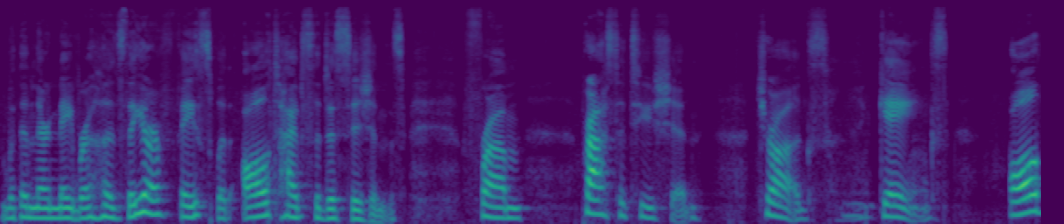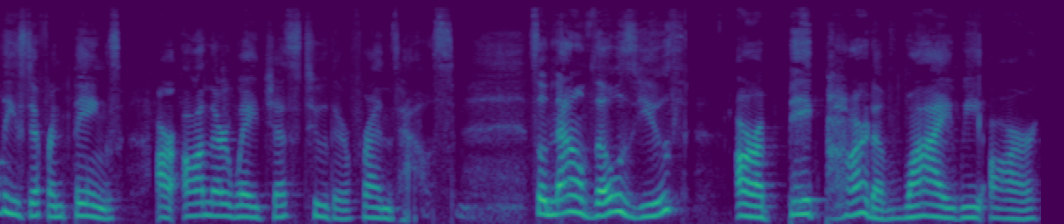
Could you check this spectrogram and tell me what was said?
within their neighborhoods, they are faced with all types of decisions from prostitution, drugs, mm-hmm. gangs. All these different things are on their way just to their friend's house. So now those youth are a big part of why we are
